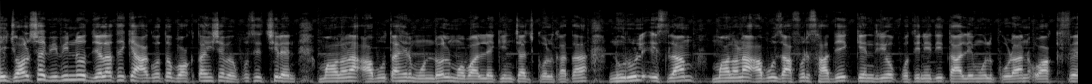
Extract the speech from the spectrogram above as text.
এই জলসায় বিভিন্ন জেলা থেকে আগত বক্তা হিসেবে উপস্থিত ছিলেন মাওলানা আবু তাহের মণ্ডল মোবাল্লেক ইনচার্জ কলকাতা, নুরুল ইসলাম, মাওলানা আবু জাফর সাদিক, কেন্দ্রীয় প্রতিনিধি তালিমুল কোরআন, ওয়াকফে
